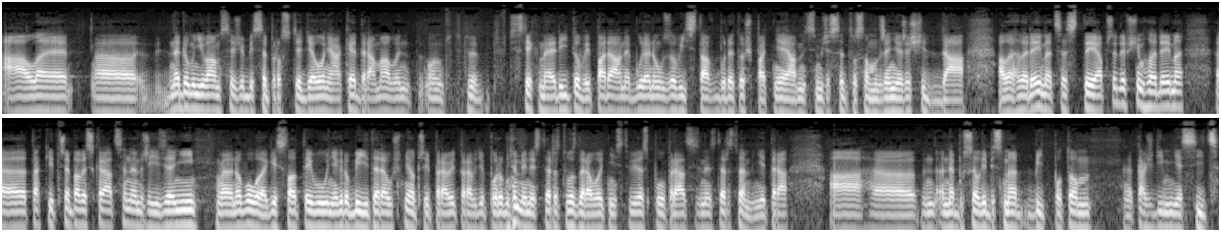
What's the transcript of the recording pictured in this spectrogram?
ale nedomnívám se, že by se prostě dělo nějaké drama. On, on z těch médií to vypadá, nebude nouzový stav, bude to špatně. Já myslím, že se to samozřejmě řešit dá, ale hledejme cesty a především hledejme eh, taky třeba ve zkráceném řízení eh, novou legislativu. Někdo by ji teda už měl připravit, pravděpodobně ministerstvo zdravotnictví ve spolupráci s ministerstvem vnitra a eh, nemuseli bychom být potom každý měsíc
